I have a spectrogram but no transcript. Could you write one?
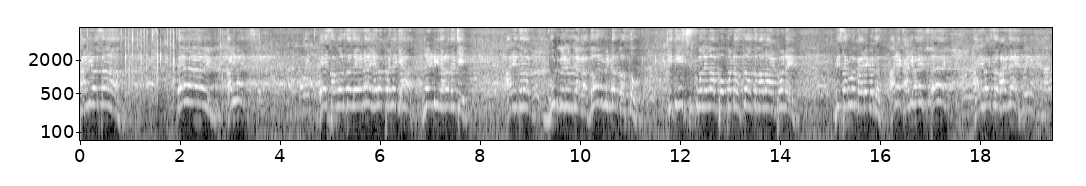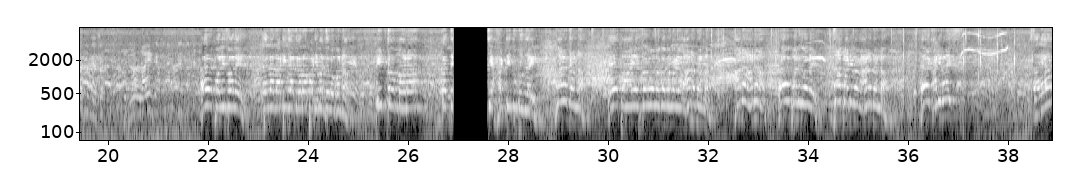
खाली बसा. खाली बस. ए समोरचं जे ना याला पहिले घ्या. लंडी धरा त्याची. आणि त्याला घूट घडून टाका. दोन मिनिटात बसतो. किती शिकवलेला पोपट असला तुम्हाला आठवण आहे. मी सर्व कार्यकर्ता. अरे खाली बाईच खाली बाईच बाहेर आहे अरे पोलीसवाले त्यांना लाठीचार्ज करा पाठीमागच्या लोकांना. इतकं मारा का ते हड्डी तुटून जाईल. मारा त्यांना. पहा हे सर्व लोक मला हाना त्यांना हाना हाना हे पोलीसवाले जा पाठीमाग हाना त्यांना हे खाली बाईस साऱ्या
